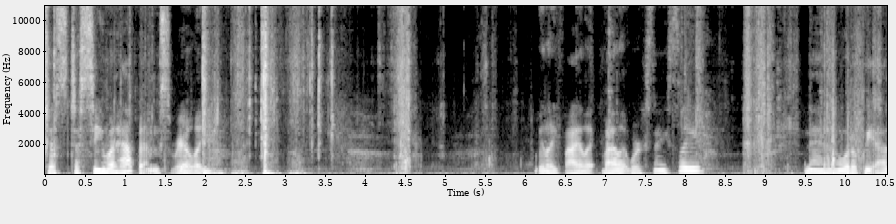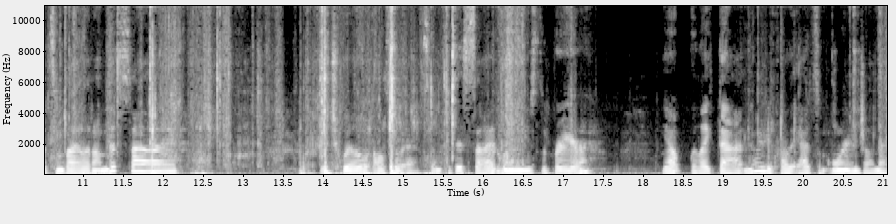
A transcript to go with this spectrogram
Just to see what happens, really. We like violet. Violet works nicely. Now, what if we add some violet on this side? Which will also add some to this side when we use the brayer. Yep, we like that. Now we could probably add some orange on that.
